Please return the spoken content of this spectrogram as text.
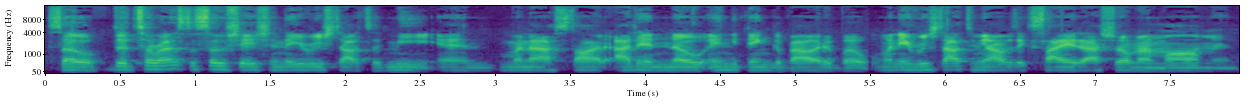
So the Tourette's Association, they reached out to me and when I started, I didn't know anything about it, but when they reached out to me, I was excited. I showed my mom and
